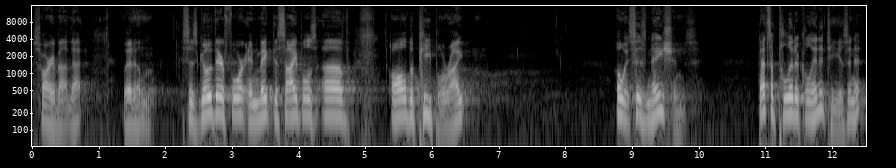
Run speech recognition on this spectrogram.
Sorry about that. But um, it says, Go therefore and make disciples of all the people, right? Oh, it says nations. That's a political entity, isn't it?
